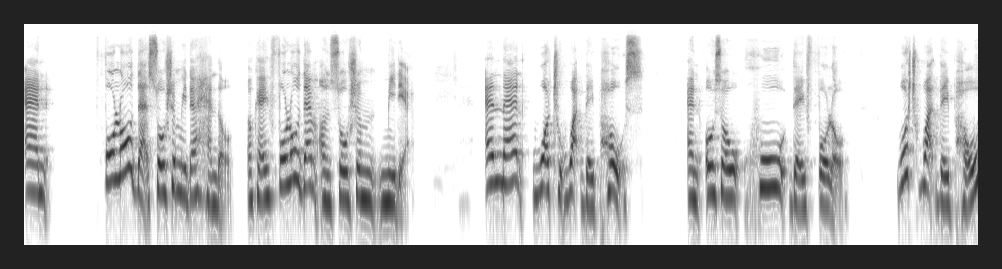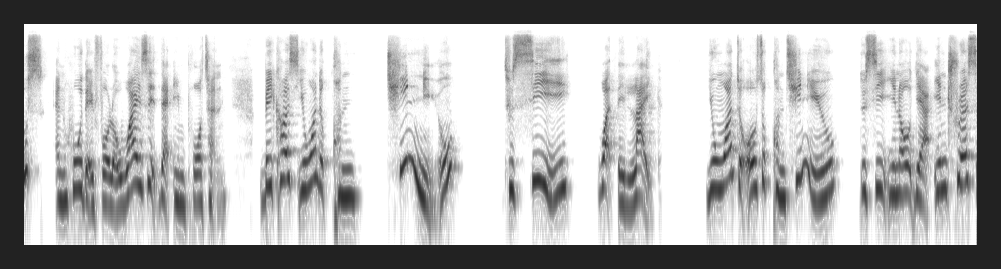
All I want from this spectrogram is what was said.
And follow that social media handle. Okay. Follow them on social media. And then watch what they post and also who they follow watch what they post and who they follow. Why is it that important? Because you want to continue to see what they like. You want to also continue to see, you know, their interests,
